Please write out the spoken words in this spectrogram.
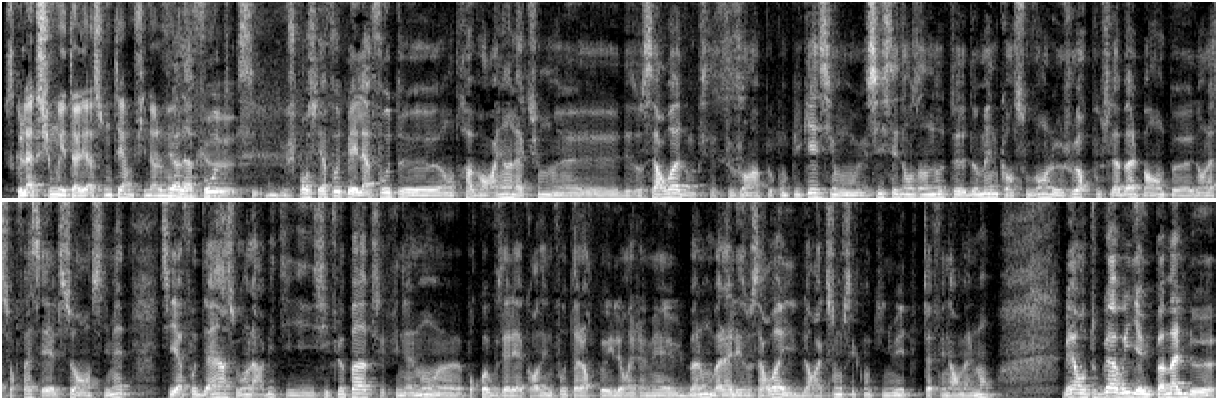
parce que l'action est allée à son terme finalement. Faire la faute je pense qu'il y a faute mais la faute entrave en rien l'action des Auxerrois. Donc c'est toujours un peu compliqué. Si on si c'est dans un autre domaine quand souvent le joueur pousse la balle par exemple dans la surface et elle sort en 6 mètres s'il y a faute derrière souvent l'arbitre il siffle pas parce que finalement pourquoi vous allez accorder une faute alors qu'il aurait jamais eu le ballon? Bah là les Auxerrois leur action c'est continué tout à fait normalement. Mais en tout cas, oui, il y a eu pas mal de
